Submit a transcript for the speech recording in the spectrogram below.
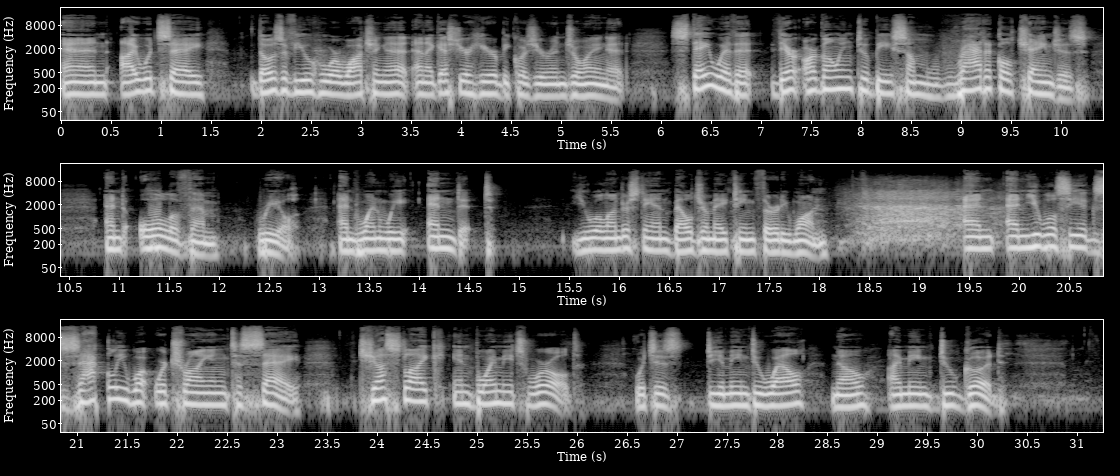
And I would say, those of you who are watching it, and I guess you're here because you're enjoying it, stay with it. There are going to be some radical changes, and all of them real. And when we end it, you will understand Belgium 1831 and and you will see exactly what we're trying to say just like in boy meets world which is do you mean do well No, I mean do good.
